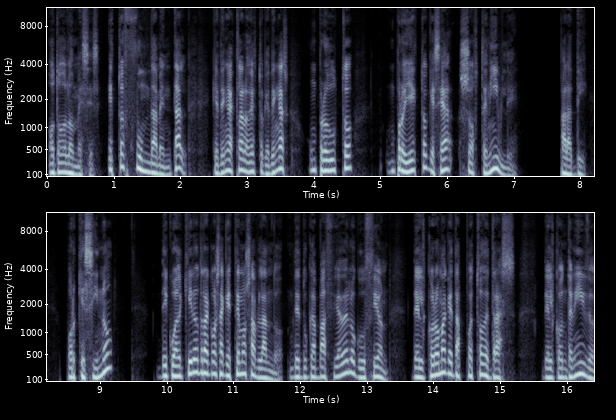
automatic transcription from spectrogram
o todos los meses. Esto es fundamental, que tengas claro de esto, que tengas un producto, un proyecto que sea sostenible, para ti. Porque si no, de cualquier otra cosa que estemos hablando, de tu capacidad de locución, del croma que te has puesto detrás, del contenido,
